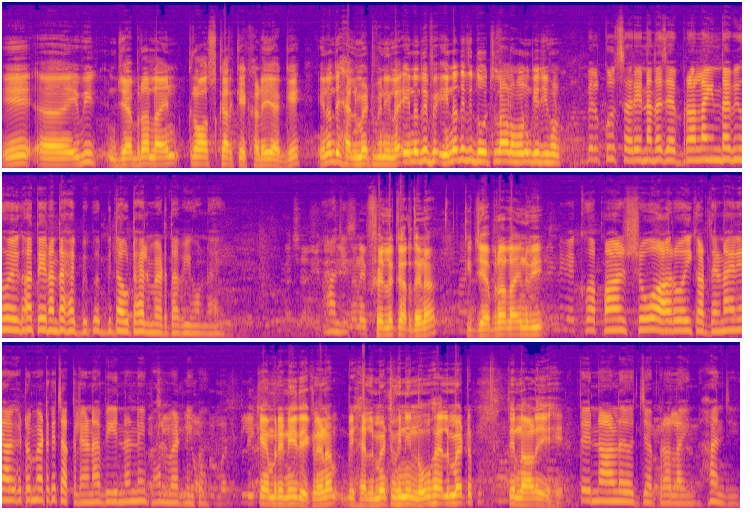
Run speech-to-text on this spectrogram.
ਇਹ ਇਹ ਵੀ ਜੈਬਰਾ ਲਾਈਨ ਕ੍ਰਾਸ ਕਰਕੇ ਖੜੇ ਆ ਅੱਗੇ। ਇਹਨਾਂ ਦੇ ਹੈਲਮਟ ਵੀ ਨਹੀਂ ਲਾਏ। ਇਹਨਾਂ ਦੇ ਇਹਨਾਂ ਦੇ ਵੀ ਦੋ ਚਲਾਨ ਹੋਣਗੇ ਜੀ ਹੁਣ? ਬਿਲਕੁਲ ਸਰ, ਇਹਨਾਂ ਦਾ ਜੈਬਰਾ ਲਾਈਨ ਦਾ ਵੀ ਹੋਏਗਾ ਤੇ ਇਹਨਾਂ ਦਾ ਵਿਦਆਊਟ ਹੈਲਮਟ ਦਾ ਵੀ ਹੋਣਾ ਹੈ। ਹਾਂਜੀ। ਇਹਨਾਂ ਨੇ ਫਿਲ ਕਰ ਦੇਣਾ ਕਿ ਜੈਬਰਾ ਲਾਈਨ ਵੀ ਵੇਖੋ ਆਪਾਂ ਸ਼ੋ ਆਰਓਆਈ ਕਰ ਦੇਣਾ ਇਹਨੇ ਆਟੋਮੈਟਿਕ ਚੱਕ ਲੈਣਾ ਵੀ ਇਹਨਾਂ ਨੇ ਹੈਲਮਟ ਨਹੀਂ ਪਾਇਆ ਆਟੋਮੈਟਿਕਲੀ ਕੈਮਰੇ ਨਹੀਂ ਦੇਖ ਲੈਣਾ ਵੀ ਹੈਲਮਟ ਵੀ ਨਹੀਂ ਨੋ ਹੈਲਮਟ ਤੇ ਨਾਲੇ ਇਹ। ਤੇ ਨਾਲ ਜੈਬਰਾ ਲਾਈਨ ਹਾਂਜੀ।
